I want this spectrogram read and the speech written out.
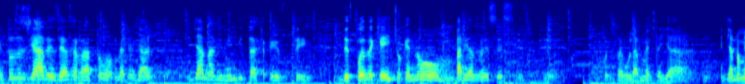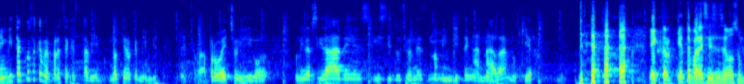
Entonces ya desde hace rato, bueno, ya, ya nadie me invita, este, después de que he dicho que no varias veces, este, pues regularmente ya, ya no me invita, cosa que me parece que está bien. No quiero que me invite. De hecho, aprovecho y digo, universidades, instituciones, no me inviten a nada, no quiero. Héctor, ¿qué te parece si hacemos un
